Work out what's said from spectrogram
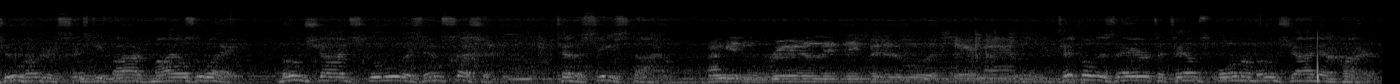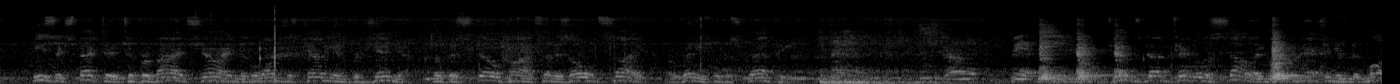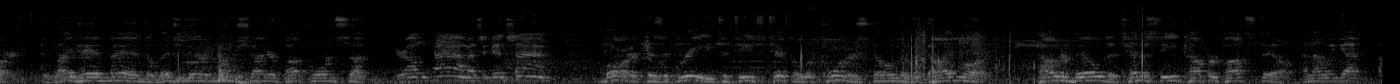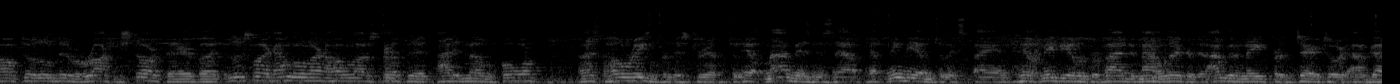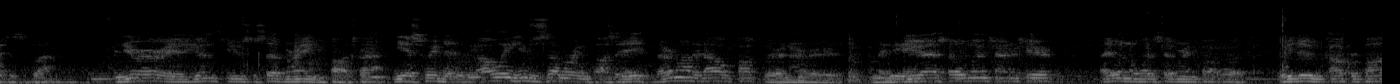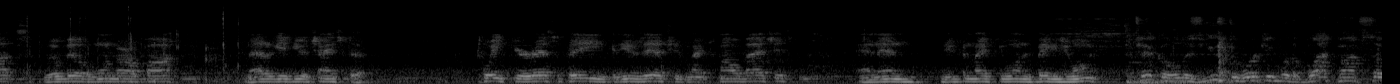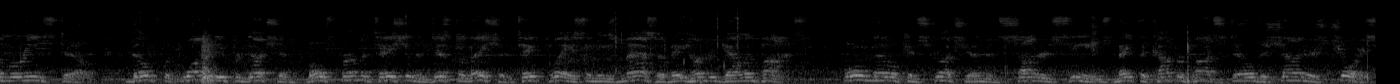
65 miles away, Moonshine School is in session, Tennessee style. I'm getting really deep into the woods there, man. Tickle is heir to Tim's former moonshine empire. He's expected to provide shine to the largest county in Virginia, but the still pots at his old site are ready for the scrap heap. Tim's done Tickle a solid by connecting him to Mark, the right-hand man to legendary moonshiner Popcorn Sutton. You're on time. That's a good sign. Mark has agreed to teach Tickle a cornerstone of a dying art, how to build a Tennessee copper pot still. I know we got off to a little bit of a rocky start there, but it looks like I'm going to learn a whole lot of stuff that I didn't know before. And that's the whole reason for this trip, to help my business out, help me be able to expand, help me be able to provide the amount of liquor that I'm going to need for the territory I've got to supply. In your area, you guys use the submarine pots, right? Yes, we do. We always use a submarine pot. See, they're not at all popular in our area. I mean, if you ask old moonshiners here, they wouldn't know what a submarine pot was. We do copper pots. We'll build a one barrel pot, and that'll give you a chance to tweak your recipe. You can use it. You can make small batches, and then you can make you one as big as you want it. Tickle is used to working with a black pot submarine still. Built for quality production, both fermentation and distillation take place in these massive 800 gallon pots. Full metal construction and soldered seams make the copper pot still the shiner's choice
